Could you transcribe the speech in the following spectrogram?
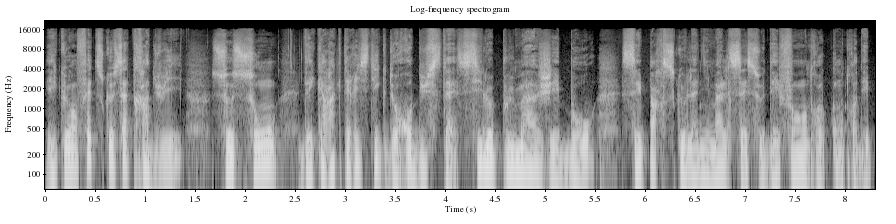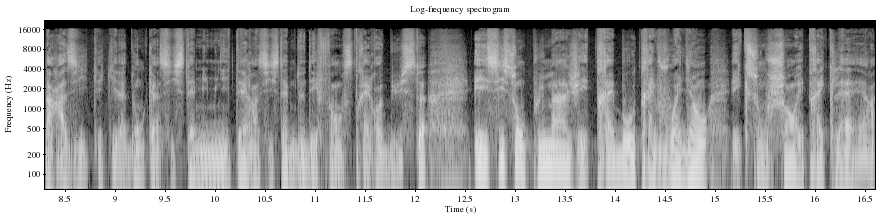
et que en fait ce que ça traduit, ce sont des caractéristiques de robustesse. Si le plumage est beau, c'est parce que l'animal sait se défendre contre des parasites et qu'il a donc un système immunitaire, un système de défense très robuste. Et si son plumage est très beau, très voyant et que son chant est très clair,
